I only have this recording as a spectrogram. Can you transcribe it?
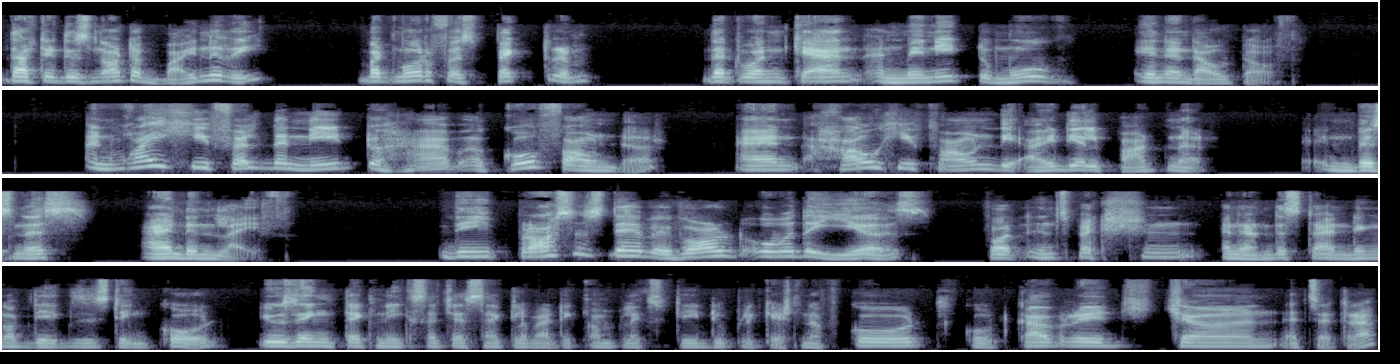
That it is not a binary, but more of a spectrum that one can and may need to move in and out of. And why he felt the need to have a co founder and how he found the ideal partner in business and in life. The process they have evolved over the years for inspection and understanding of the existing code using techniques such as cyclomatic complexity, duplication of code, code coverage, churn, etc.,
